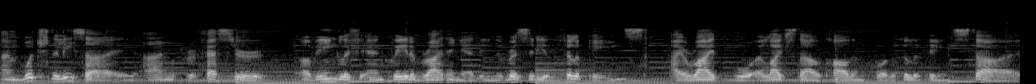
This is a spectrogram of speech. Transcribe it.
I'm Butch Dalisay. I'm a professor of English and creative writing at the University of the Philippines. I write for a lifestyle column for the Philippine Star.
